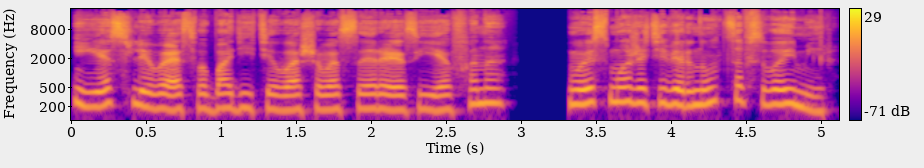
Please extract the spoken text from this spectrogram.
Если вы освободите вашего сэра из Ефана, вы сможете вернуться в свой мир.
